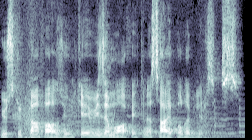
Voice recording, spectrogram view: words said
140'tan fazla ülke vize muafiyetine sahip olabilirsiniz.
